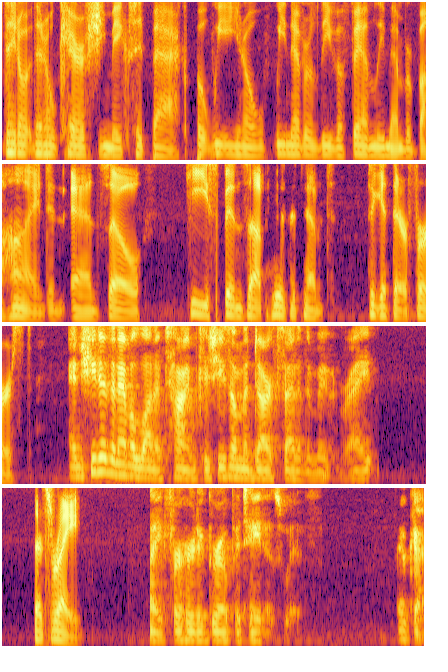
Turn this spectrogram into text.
They don't. They don't care if she makes it back. But we, you know, we never leave a family member behind. And and so he spins up his attempt to get there first. And she doesn't have a lot of time because she's on the dark side of the moon, right? That's right. Like for her to grow potatoes with. Okay.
